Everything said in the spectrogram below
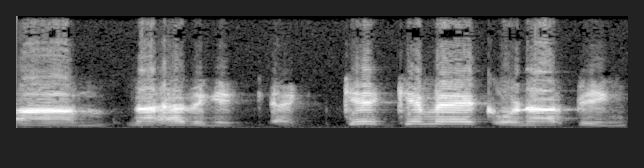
um, not having a, a gimmick or not being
